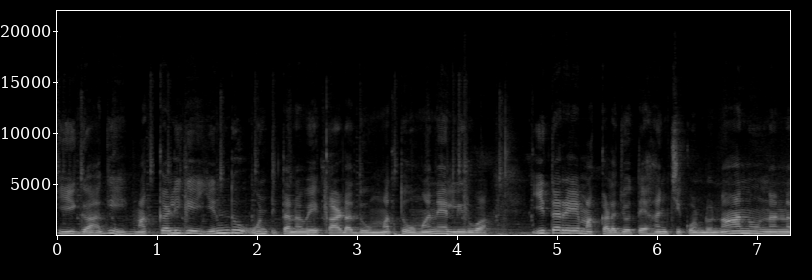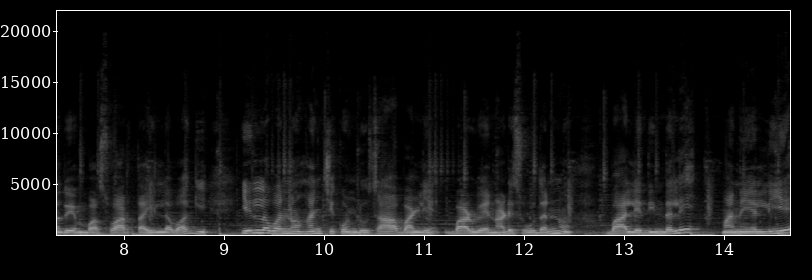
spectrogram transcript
ಹೀಗಾಗಿ ಮಕ್ಕಳಿಗೆ ಎಂದು ಒಂಟಿತನವೇ ಕಾಡದು ಮತ್ತು ಮನೆಯಲ್ಲಿರುವ ಇತರೆ ಮಕ್ಕಳ ಜೊತೆ ಹಂಚಿಕೊಂಡು ನಾನು ನನ್ನದು ಎಂಬ ಸ್ವಾರ್ಥ ಇಲ್ಲವಾಗಿ ಎಲ್ಲವನ್ನು ಹಂಚಿಕೊಂಡು ಸಹ ಬಾಳ್ವೆ ಬಾಳ್ವೆ ನಡೆಸುವುದನ್ನು ಬಾಲ್ಯದಿಂದಲೇ ಮನೆಯಲ್ಲಿಯೇ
